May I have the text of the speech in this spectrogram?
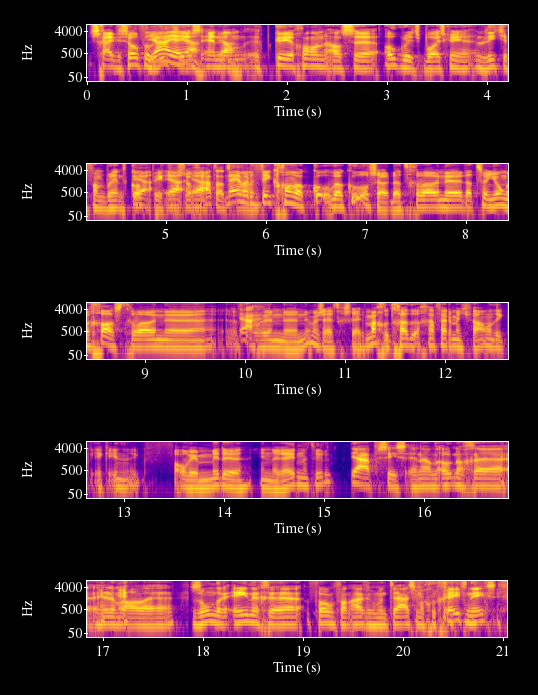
schrijf je zoveel Ja, ja, liedjes ja, en ja. dan kun je gewoon als eh Oak Ridge Boys kun je een liedje van Brent Cobb ja, pikken. ja, Zo ja. gaat dat. Nee, maar dat vind ik gewoon wel cool, wel cool of zo. Dat, gewoon, eh, dat zo'n jonge gast gewoon voor hun nummers heeft geschreven. Maar goed, ga, ga verder met je verhaal, want ik, ik, in, ik val weer midden in de reden natuurlijk. Ja, precies. En dan ook nog eh, helemaal eh, zonder enige vorm van argumentatie. Maar goed, geeft niks.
